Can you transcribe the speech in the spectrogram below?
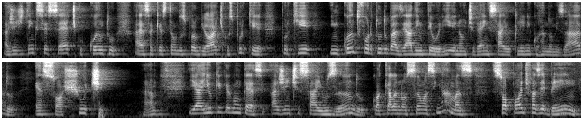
a gente tem que ser cético quanto a essa questão dos probióticos. Por quê? Porque enquanto for tudo baseado em teoria e não tiver ensaio clínico randomizado, é só chute. Né? E aí o que, que acontece? A gente sai usando com aquela noção assim, ah, mas só pode fazer bem,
